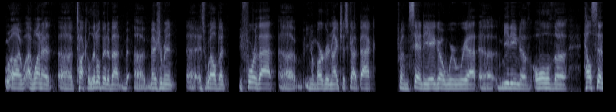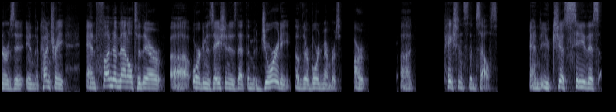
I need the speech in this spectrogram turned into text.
Well, I, I want to uh, talk a little bit about uh, measurement uh, as well, but before that, uh, you know, Margaret and I just got back from San Diego, where we're at a meeting of all the health centers in the country. And fundamental to their uh, organization is that the majority of their board members are uh, patients themselves. And you just see this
